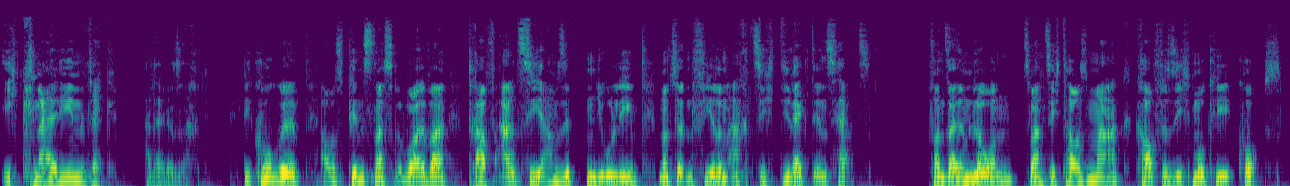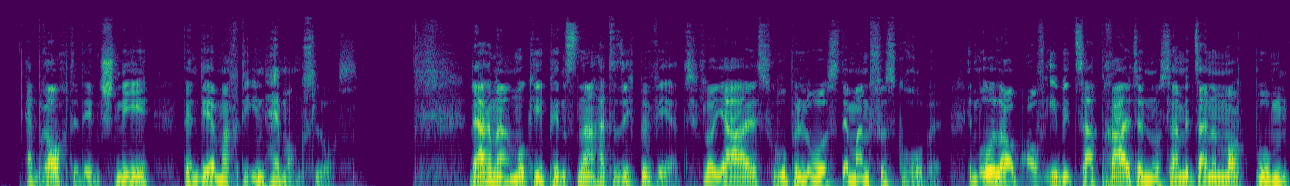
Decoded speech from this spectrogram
Ich knall ihn weg, hat er gesagt. Die Kugel aus Pinsners Revolver traf Arzi am 7. Juli 1984 direkt ins Herz. Von seinem Lohn, 20.000 Mark, kaufte sich Mucki Koks. Er brauchte den Schnee, denn der machte ihn hemmungslos. Werner Mucki Pinsner hatte sich bewährt. Loyal, skrupellos, der Mann fürs Grobe. Im Urlaub auf Ibiza prahlte Nusser mit seinem Mordbuben.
